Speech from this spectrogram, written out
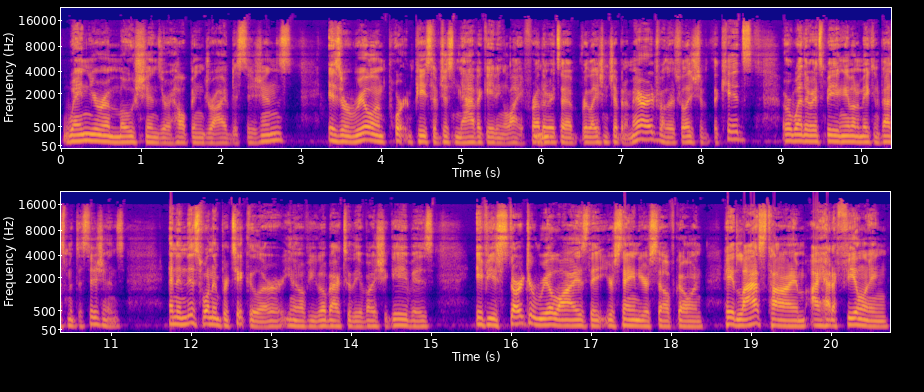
when your emotions are helping drive decisions is a real important piece of just navigating life, whether mm-hmm. it's a relationship in a marriage, whether it's a relationship with the kids, or whether it's being able to make investment decisions. And in this one in particular, you know, if you go back to the advice you gave is if you start to realize that you're saying to yourself going, Hey, last time I had a feeling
